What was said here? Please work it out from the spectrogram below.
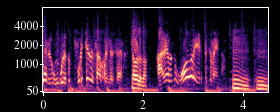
சார் உங்களுக்கு பிடிச்சதை சாப்பிடுங்க சார் அவ்வளோதான் அதை வந்து ஓவரா எடுத்துக்க வேண்டாம். ம் ம்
